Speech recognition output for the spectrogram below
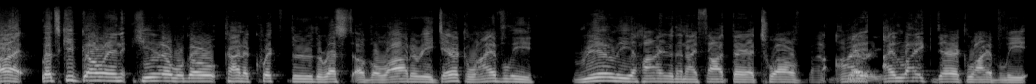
All right, let's keep going here. We'll go kind of quick through the rest of the lottery. Derek Lively really higher than I thought there at 12, but I, I like Derek Lively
